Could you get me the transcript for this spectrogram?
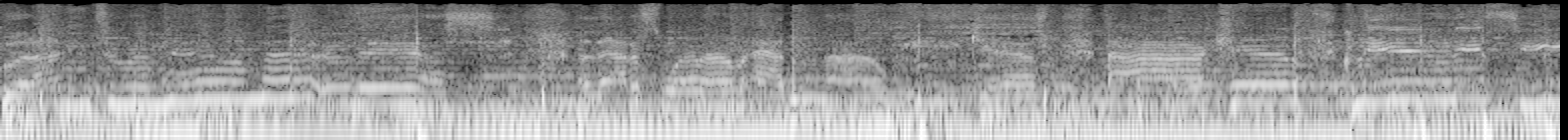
But I need to remember this that is when I'm at my weakest. I can clearly see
